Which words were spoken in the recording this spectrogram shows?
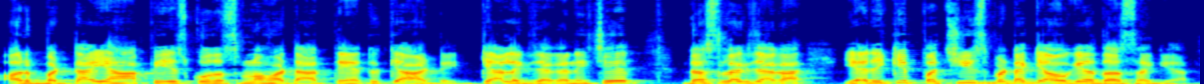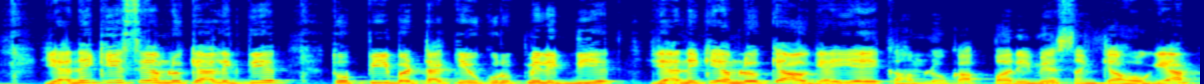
और बट्टा यहाँ पे इसको दशमलव हटाते हैं तो क्या हटे? क्या लग जाएगा? नीचे दस लग जाएगा। यानी कि पच्चीस बटा क्या हो गया? दस आ गया। यानी कि इसे हम लोग क्या लिख दिए? तो पी बट्टा क्यू के रूप में लिख दिए। यानी कि हम लोग क्या हो गया? ये एक हम लोग का परिमेय संख्या हो गया।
